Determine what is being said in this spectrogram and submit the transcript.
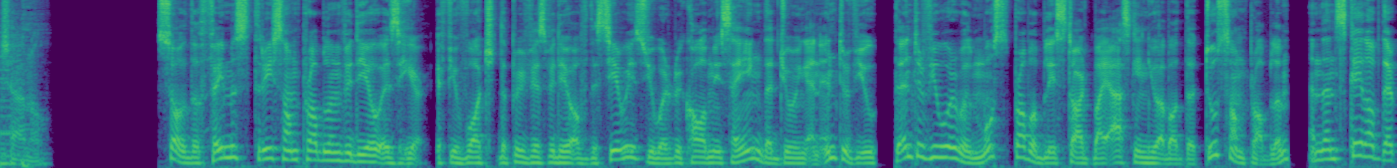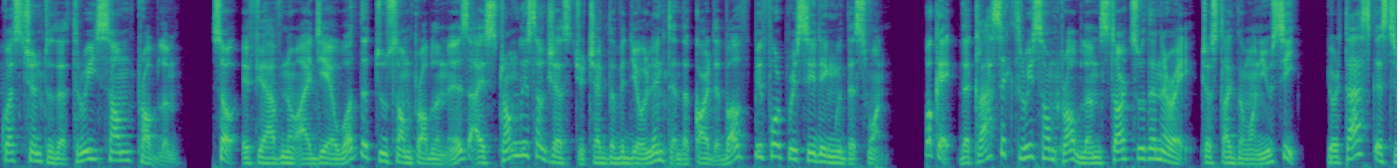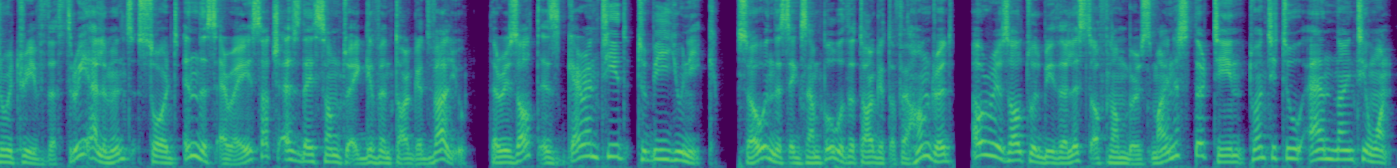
channel. So the famous three-sum problem video is here. If you've watched the previous video of the series, you will recall me saying that during an interview, the interviewer will most probably start by asking you about the two-sum problem and then scale up their question to the three-sum problem. So if you have no idea what the two-sum problem is, I strongly suggest you check the video linked in the card above before proceeding with this one. Okay, the classic three-sum problem starts with an array, just like the one you see. Your task is to retrieve the three elements stored in this array such as they sum to a given target value. The result is guaranteed to be unique. So in this example with a target of 100, our result will be the list of numbers minus 13, 22 and 91.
